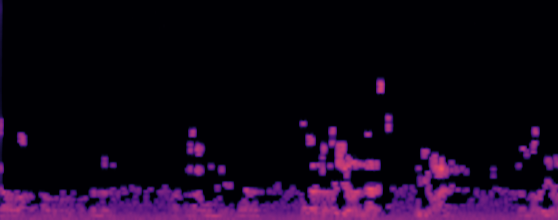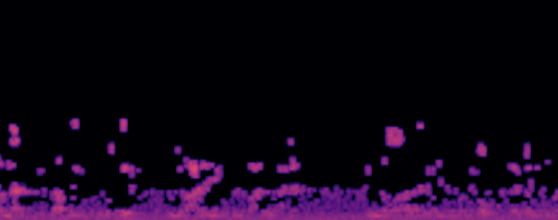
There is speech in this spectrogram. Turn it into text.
دار أصحاب الرسول صلى الله عليه وسلم واتباعهم باحسان فلما غير الناس غير عليهم لما غير الناس باطلاقهم وبنصحهم غير عليهم وسلط عليهم الاعداء إن الله لا يغير ما بقوم حتى يغيروا ما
